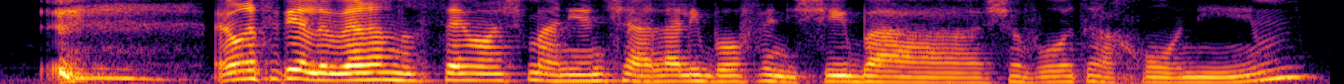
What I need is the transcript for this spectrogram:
היום רציתי לדבר על נושא ממש מעניין שעלה לי באופן אישי בשבועות האחרונים.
